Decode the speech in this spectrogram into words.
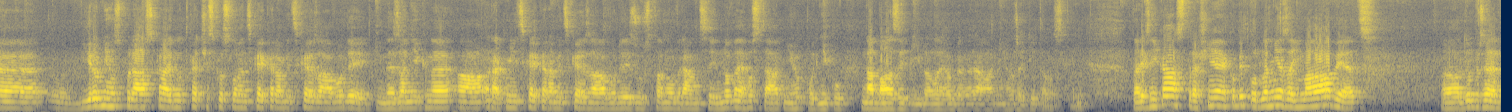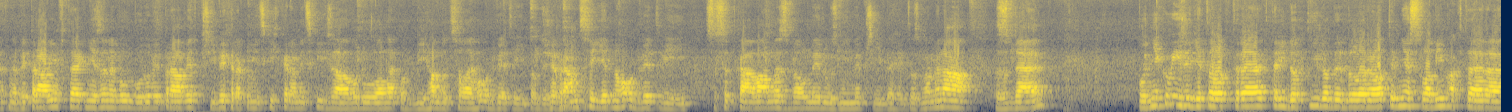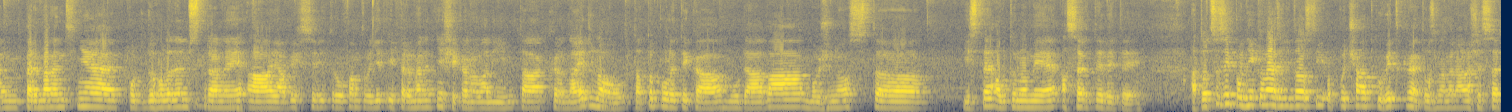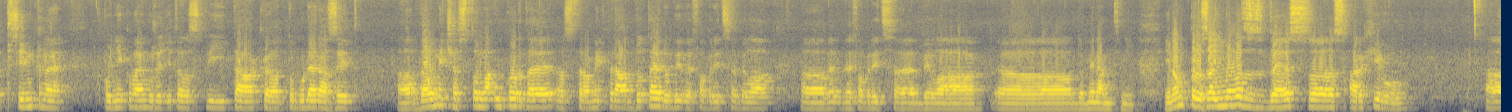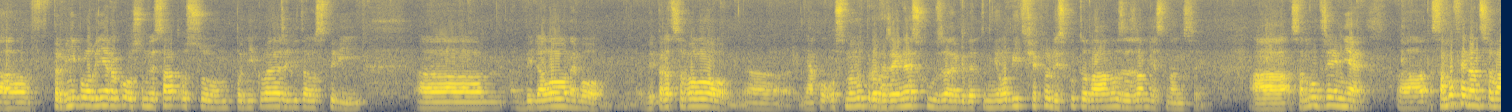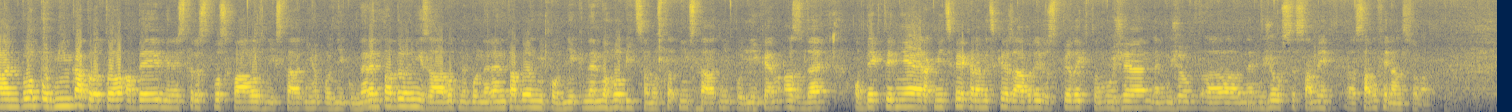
výrobně hospodářská jednotka Československé keramické závody nezanikne a rakvinické keramické závody zůstanou v rámci nového státního podniku na bázi bývalého generálního ředitelství. Tady vzniká strašně jakoby podle mě zajímavá věc, Dobře, vyprávím v té knize nebo budu vyprávět příběh rakonických keramických závodů, ale odbíhám do celého odvětví, protože v rámci jednoho odvětví se setkáváme s velmi různými příběhy. To znamená, zde podnikový ředitel, které, který do té doby byl relativně slabým aktérem, permanentně pod dohledem strany a já bych si troufám tvrdit i permanentně šikanovaným, tak najednou tato politika mu dává možnost eh, jisté autonomie, asertivity, a to, co si podnikové ředitelství od počátku vytkne, to znamená, že se přimkne k podnikovému ředitelství, tak eh, to bude razit eh, velmi často na úkor té eh, strany, která do té doby ve fabrice byla, ve, ve fabrice byla dominantní. Jenom pro zajímavost zde z, z archivu. V první polovině roku 88 podnikové ředitelství vydalo nebo vypracovalo eh, nějakou osnovu pro veřejné schůze, kde to mělo být všechno diskutováno ze zaměstnanci. A samozřejmě eh, samofinancování bylo podmínka pro to, aby ministerstvo schválilo vznik státního podniku. Nerentabilní závod nebo nerentabilní podnik nemohlo být samostatným státním podnikem a zde objektivně raknické keramické závody dospěly k tomu, že nemůžou, eh, nemůžou se sami samofinancovat.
